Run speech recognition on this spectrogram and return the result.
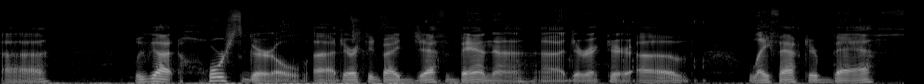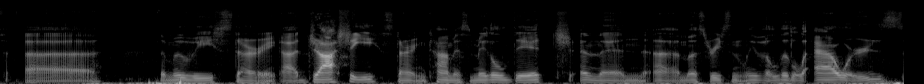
Uh, We've got Horse Girl, uh, directed by Jeff Baena, uh, director of Life After Beth, uh, the movie starring uh, Joshy, starring Thomas Middleditch, and then uh, most recently The Little Hours.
